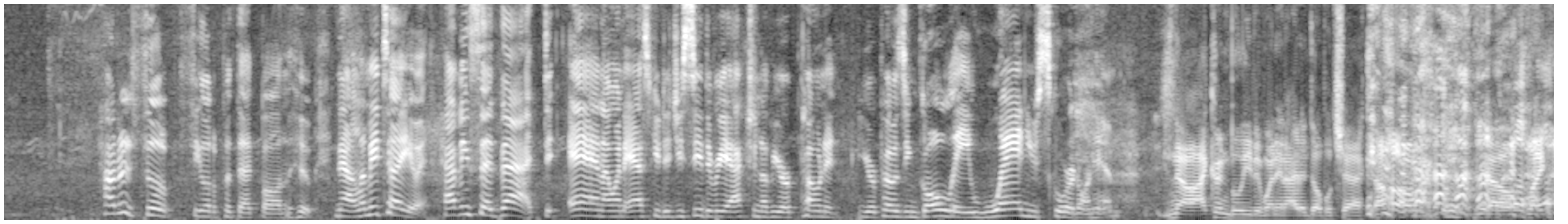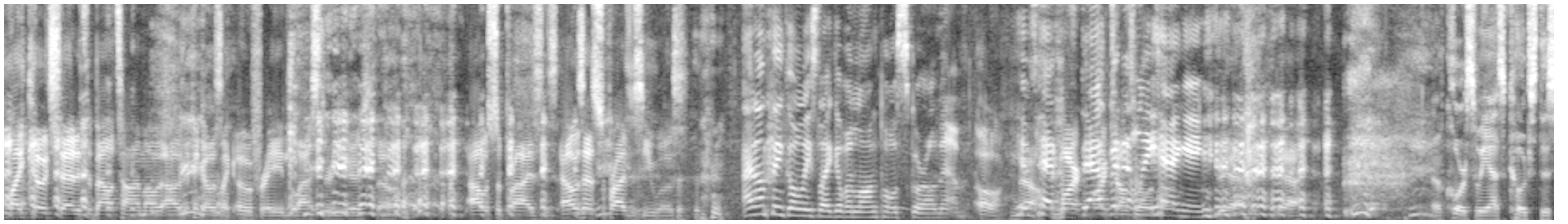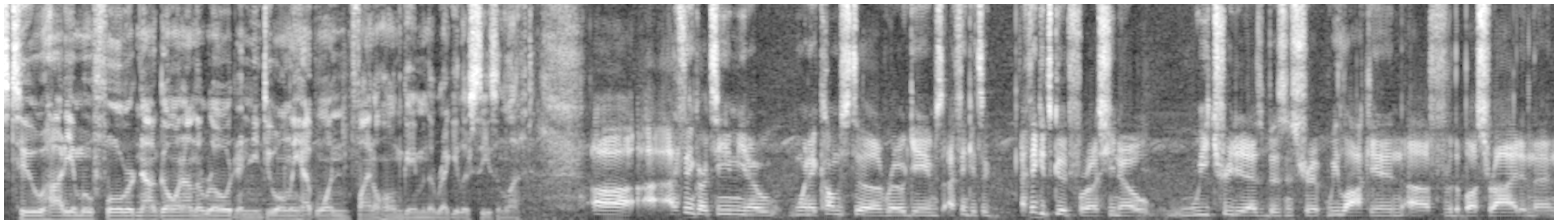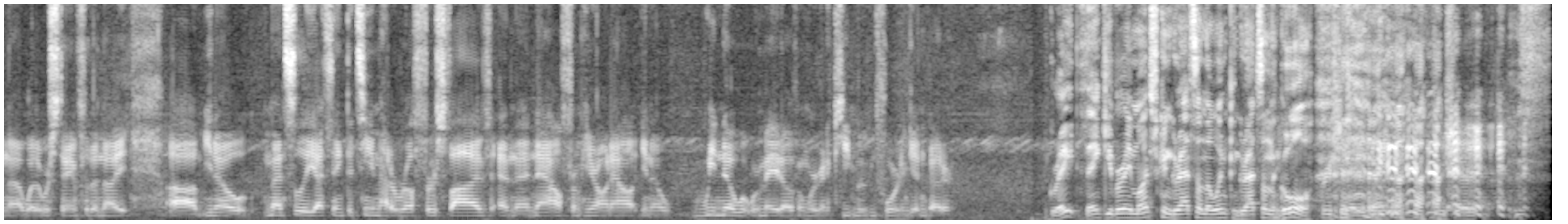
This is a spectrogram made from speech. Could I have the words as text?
How did it feel, feel to put that ball in the hoop? Now, let me tell you, having said that, and I want to ask you, did you see the reaction of your opponent, your opposing goalie, when you scored on him? No, I couldn't believe it went in. I had to double check. Um, you know, like like Coach said, it's about time. I, I think I was like 0 for 8 in the last three years. So I was surprised. As, I was as surprised as he was. I don't think goalies like it when long poles score on them. Oh no, His head Mark, was Mark definitely all hanging. Yeah, yeah. Of course, we asked Coach this too. How do you move forward now going on the road, and you do only have one final home game in the regular season left? Uh, I I think our team, you know, when it comes to road games, I think it's a, I think it's good for us. You know, we treat it as a business trip. We lock in uh, for the bus ride, and then uh, whether we're staying for the night. Um, you know, mentally, I think the team had a rough first five, and then now from here on out, you know, we know what we're made of, and we're going to keep moving forward and getting better. Great. Thank you very much. Congrats on the win. Congrats on the goal. Appreciate it. Appreciate it.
